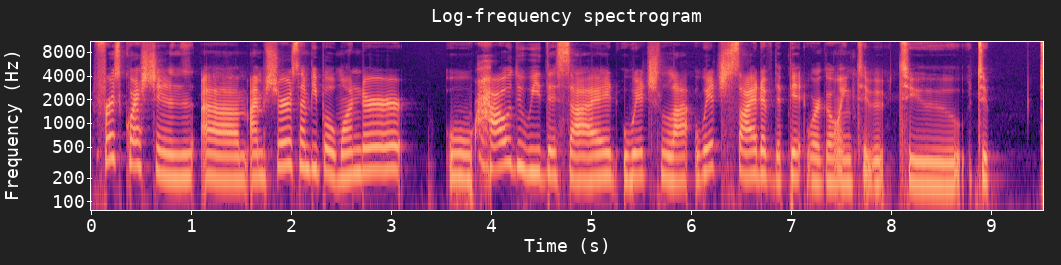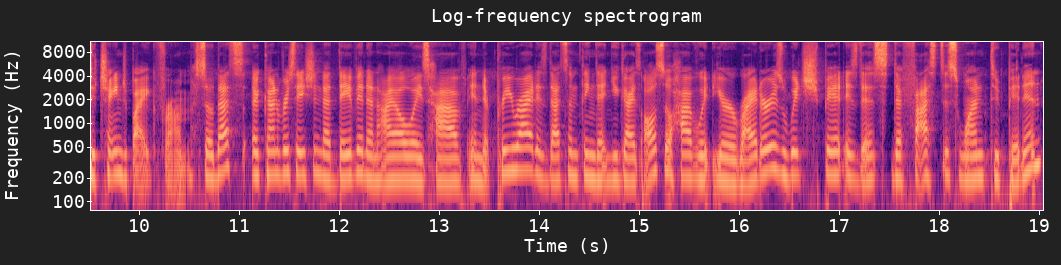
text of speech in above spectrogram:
First question. Um, I'm sure some people wonder how do we decide which la- which side of the pit we're going to to to to change bike from. So that's a conversation that David and I always have in the pre-ride. Is that something that you guys also have with your riders? Which pit is this the fastest one to pit in?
